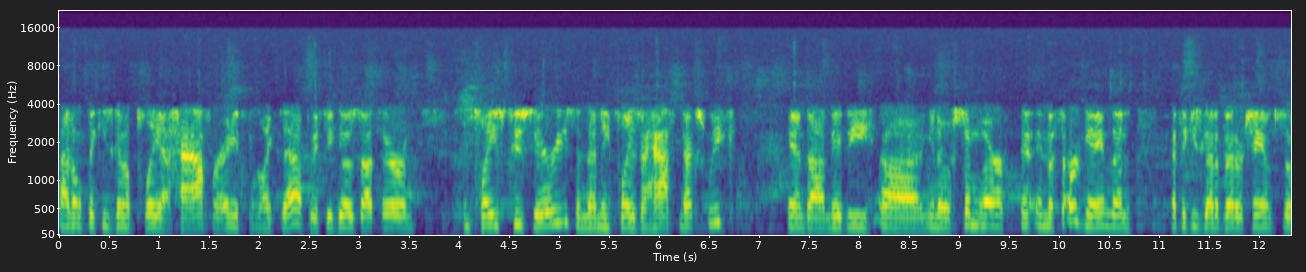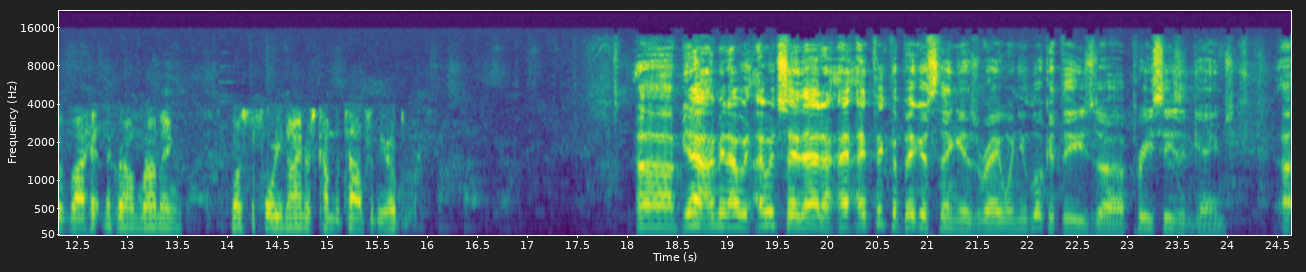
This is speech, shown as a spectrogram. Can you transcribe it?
I don't think he's going to play a half or anything like that. But if he goes out there and, and plays two series and then he plays a half next week, and uh, maybe uh, you know similar in the third game, then I think he's got a better chance of uh, hitting the ground running once the 49ers come to town for the opener. Um, yeah, I mean, I, w- I would say that. I, I think the biggest thing is, Ray, when you look at these uh, preseason games – uh,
